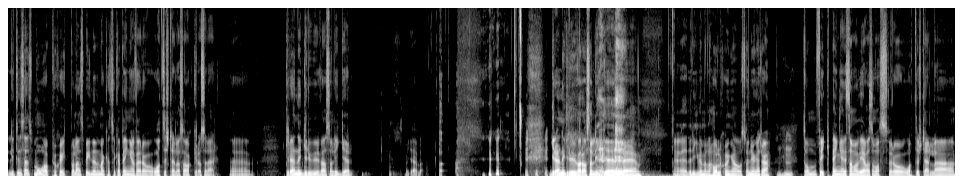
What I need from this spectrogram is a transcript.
lite så små projekt på landsbygden där man kan söka pengar för att återställa saker och sådär. Eh, Gränne gruva som ligger Åh, jävlar. Gränne gruva då som ligger eh, eh, det ligger väl mellan Holsjunga och Svenljunga tror jag Mhm. de fick pengar i samma veva som oss för att återställa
